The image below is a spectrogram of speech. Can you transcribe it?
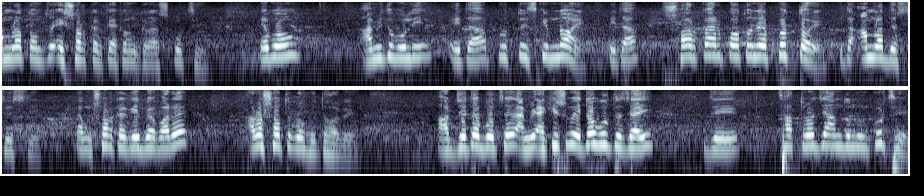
আমলাতন্ত্র এই সরকারকে এখন গ্রাস করছে। এবং আমি তো বলি, এটা প্রত্যয় স্কিম নয় এটা সরকার পতনের প্রত্যয়, এটা আমলাদের সৃষ্টি এবং সরকারকে এই ব্যাপারে আরও সতর্ক হতে হবে। আর যেটা বলছে, আমি একই সঙ্গে এটাও বলতে চাই যে ছাত্র যে আন্দোলন করছে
